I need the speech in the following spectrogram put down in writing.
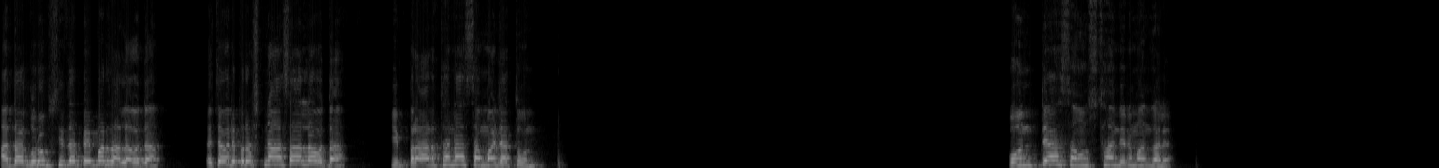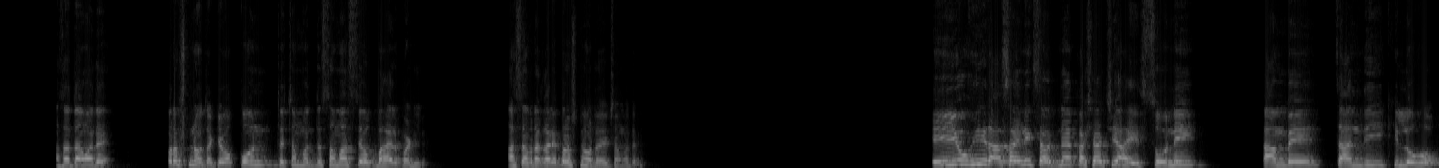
आता ग्रुप सीचा पेपर झाला होता. त्याच्यामध्ये प्रश्न असा आला होता की प्रार्थना समाजातून कोणत्या संस्था निर्माण झाल्या? असा त्यामध्ये प्रश्न होता किंवा कोण त्याच्यामध्ये समाजसेवक बाहेर पडले? अशा प्रकारे प्रश्न होता याच्यामध्ये एयू ही रासायनिक संज्ञा कशाची आहे? सोने तांबे चांदी की लोह?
